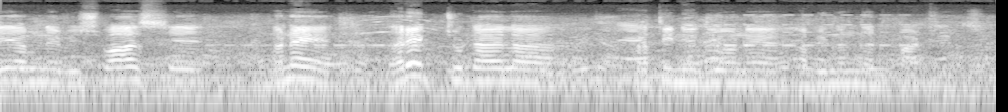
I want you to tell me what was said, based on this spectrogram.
એ અમને વિશ્વાસ છે. અને દરેક ચૂંટાયેલા પ્રતિનિધિઓને અભિનંદન પાઠવું છું.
